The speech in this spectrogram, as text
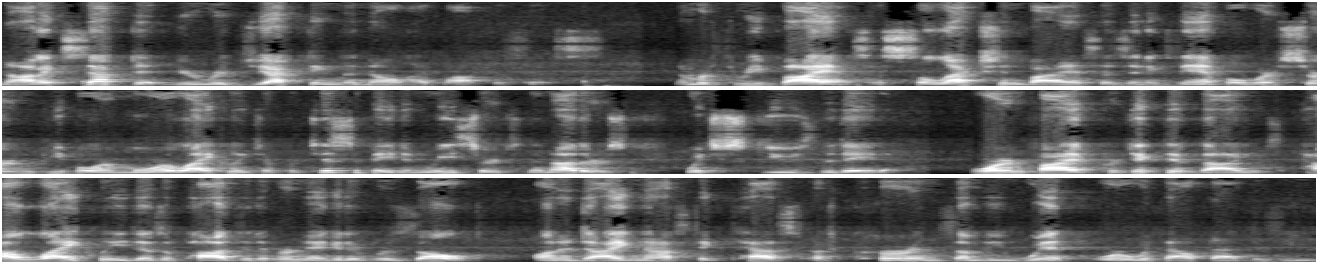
Not accept it. You're rejecting the null hypothesis. Number three, bias, a selection bias as an example, where certain people are more likely to participate in research than others, which skews the data. Four and five, predictive values. How likely does a positive or negative result on a diagnostic test occur in somebody with or without that disease?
